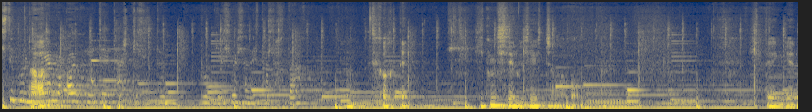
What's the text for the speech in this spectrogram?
Гэтэ бүр амар гоё хүнтэй таарчлалтай бүр гэрэлмэр санагдтал бах та. зөхөхтэй. Хэдэн жилээр хүлээж байгаагүй. Гэтэ ингээд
